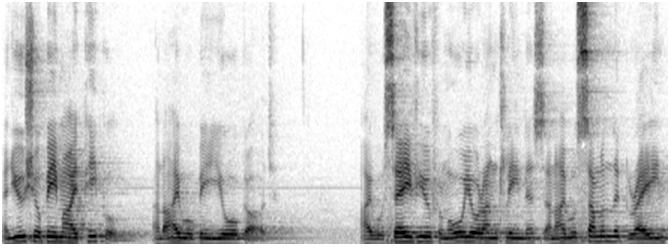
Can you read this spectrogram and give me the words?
and you shall be my people, and I will be your God. I will save you from all your uncleanness, and I will summon the grain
